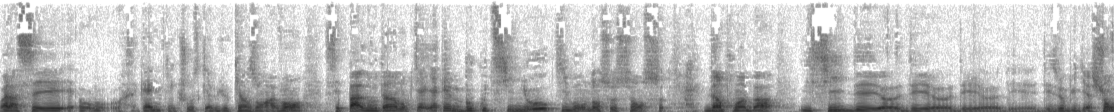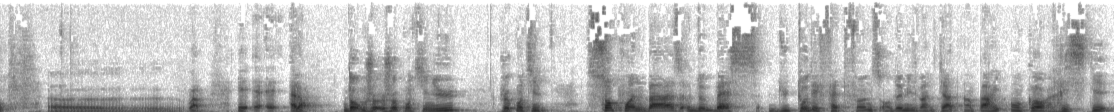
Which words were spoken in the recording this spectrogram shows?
voilà, c'est quand même quelque chose qui a eu lieu 15 ans avant, c'est pas anodin, donc il y, a, quand même beaucoup de signaux qui vont dans ce sens d'un point bas ici des, des, des, des, obligations. voilà. et alors, donc, je, continue. Je continue. 100 points de base de baisse du taux des Fed Funds en 2024, un pari encore risqué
